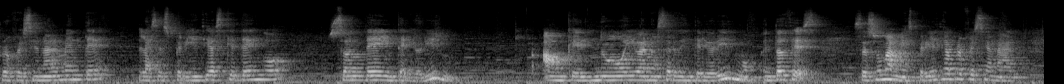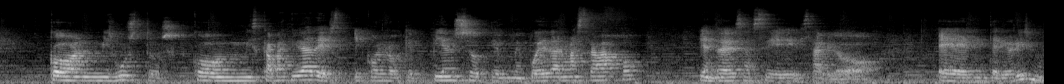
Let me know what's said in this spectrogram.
profesionalmente las experiencias que tengo son de interiorismo, aunque no iban a ser de interiorismo. Entonces se suma mi experiencia profesional con mis gustos, con mis capacidades y con lo que pienso que me puede dar más trabajo y entonces así salió el interiorismo.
